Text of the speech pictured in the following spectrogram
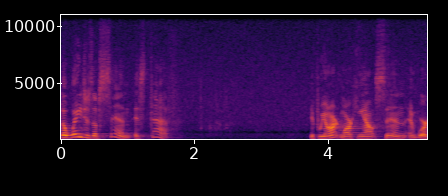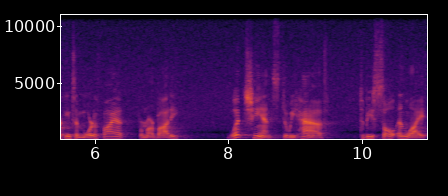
The wages of sin is death. If we aren't marking out sin and working to mortify it from our body, what chance do we have to be salt and light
